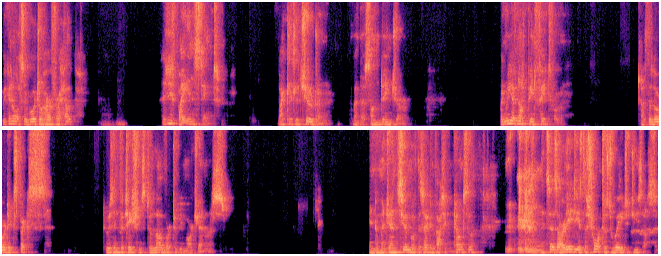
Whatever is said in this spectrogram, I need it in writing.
We can also go to her for help as if by instinct, like little children when there's some danger. When we have not been faithful, as the Lord expects to his invitations to love or to be more generous. In Lumen Gentium of the Second Vatican Council, it says Our Lady is the shortest way to Jesus,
